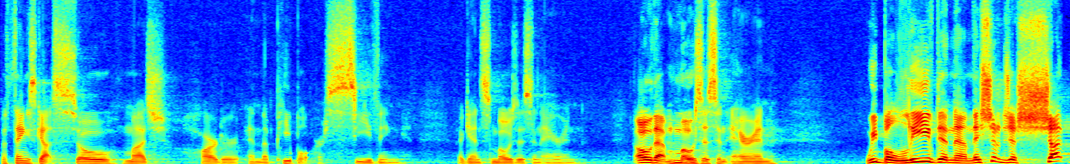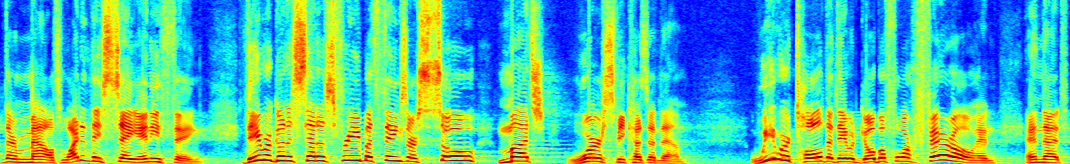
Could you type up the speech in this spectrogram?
but things got so much harder, and the people are seething against Moses and Aaron. Oh, that Moses and Aaron. We believed in them. They should have just shut their mouths. Why did they say anything? They were going to set us free, but things are so much worse because of them. We were told that they would go before Pharaoh and, and that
